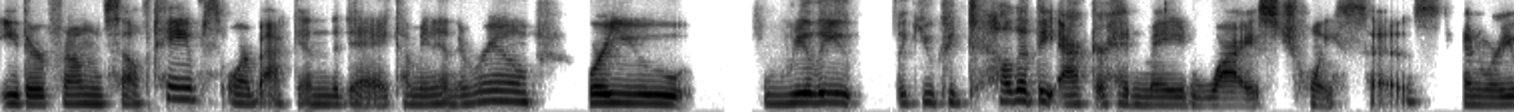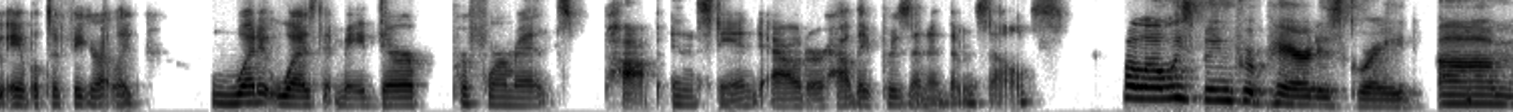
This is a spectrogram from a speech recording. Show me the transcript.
either from self tapes or back in the day coming in the room where you really like you could tell that the actor had made wise choices and were you able to figure out like what it was that made their performance pop and stand out or how they presented themselves? Well, always being prepared is great. Um,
